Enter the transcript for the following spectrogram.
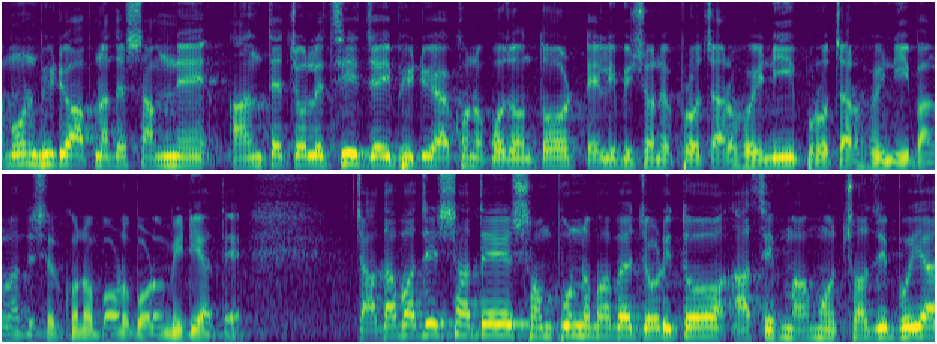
এমন ভিডিও আপনাদের সামনে আনতে চলেছি, যেই ভিডিও এখনও পর্যন্ত টেলিভিশনে প্রচার হয়নি প্রচার হয়নি বাংলাদেশের কোনো বড় বড় মিডিয়াতে। চাঁদাবাজির সাথে সম্পূর্ণভাবে জড়িত আসিফ মাহমুদ সজীব ভুইয়া,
